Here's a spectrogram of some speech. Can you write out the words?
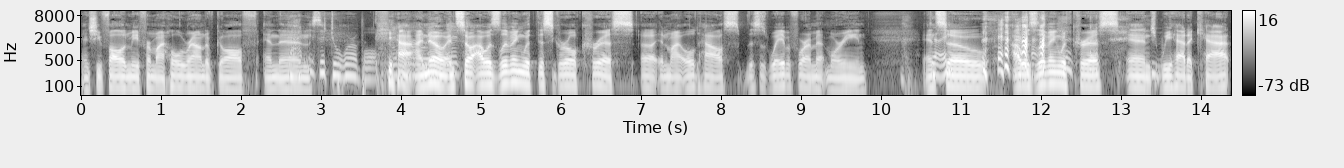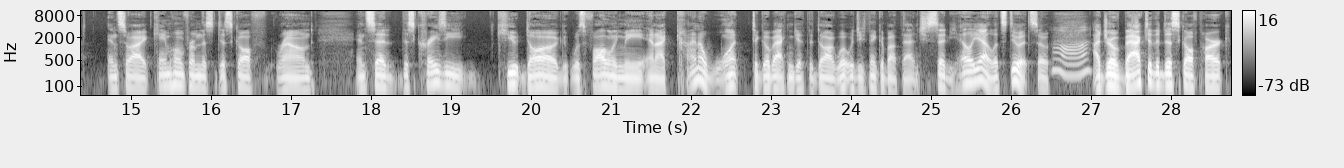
and she followed me for my whole round of golf. And then That is adorable. yeah, I know, know. And so I was living with this girl, Chris, uh, in my old house. This is way before I met Maureen. And Good. so I was living with Chris, and we had a cat. And so I came home from this disc golf round and said, This crazy, cute dog was following me, and I kind of want to go back and get the dog. What would you think about that? And she said, Hell yeah, let's do it. So I drove back to the disc golf park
